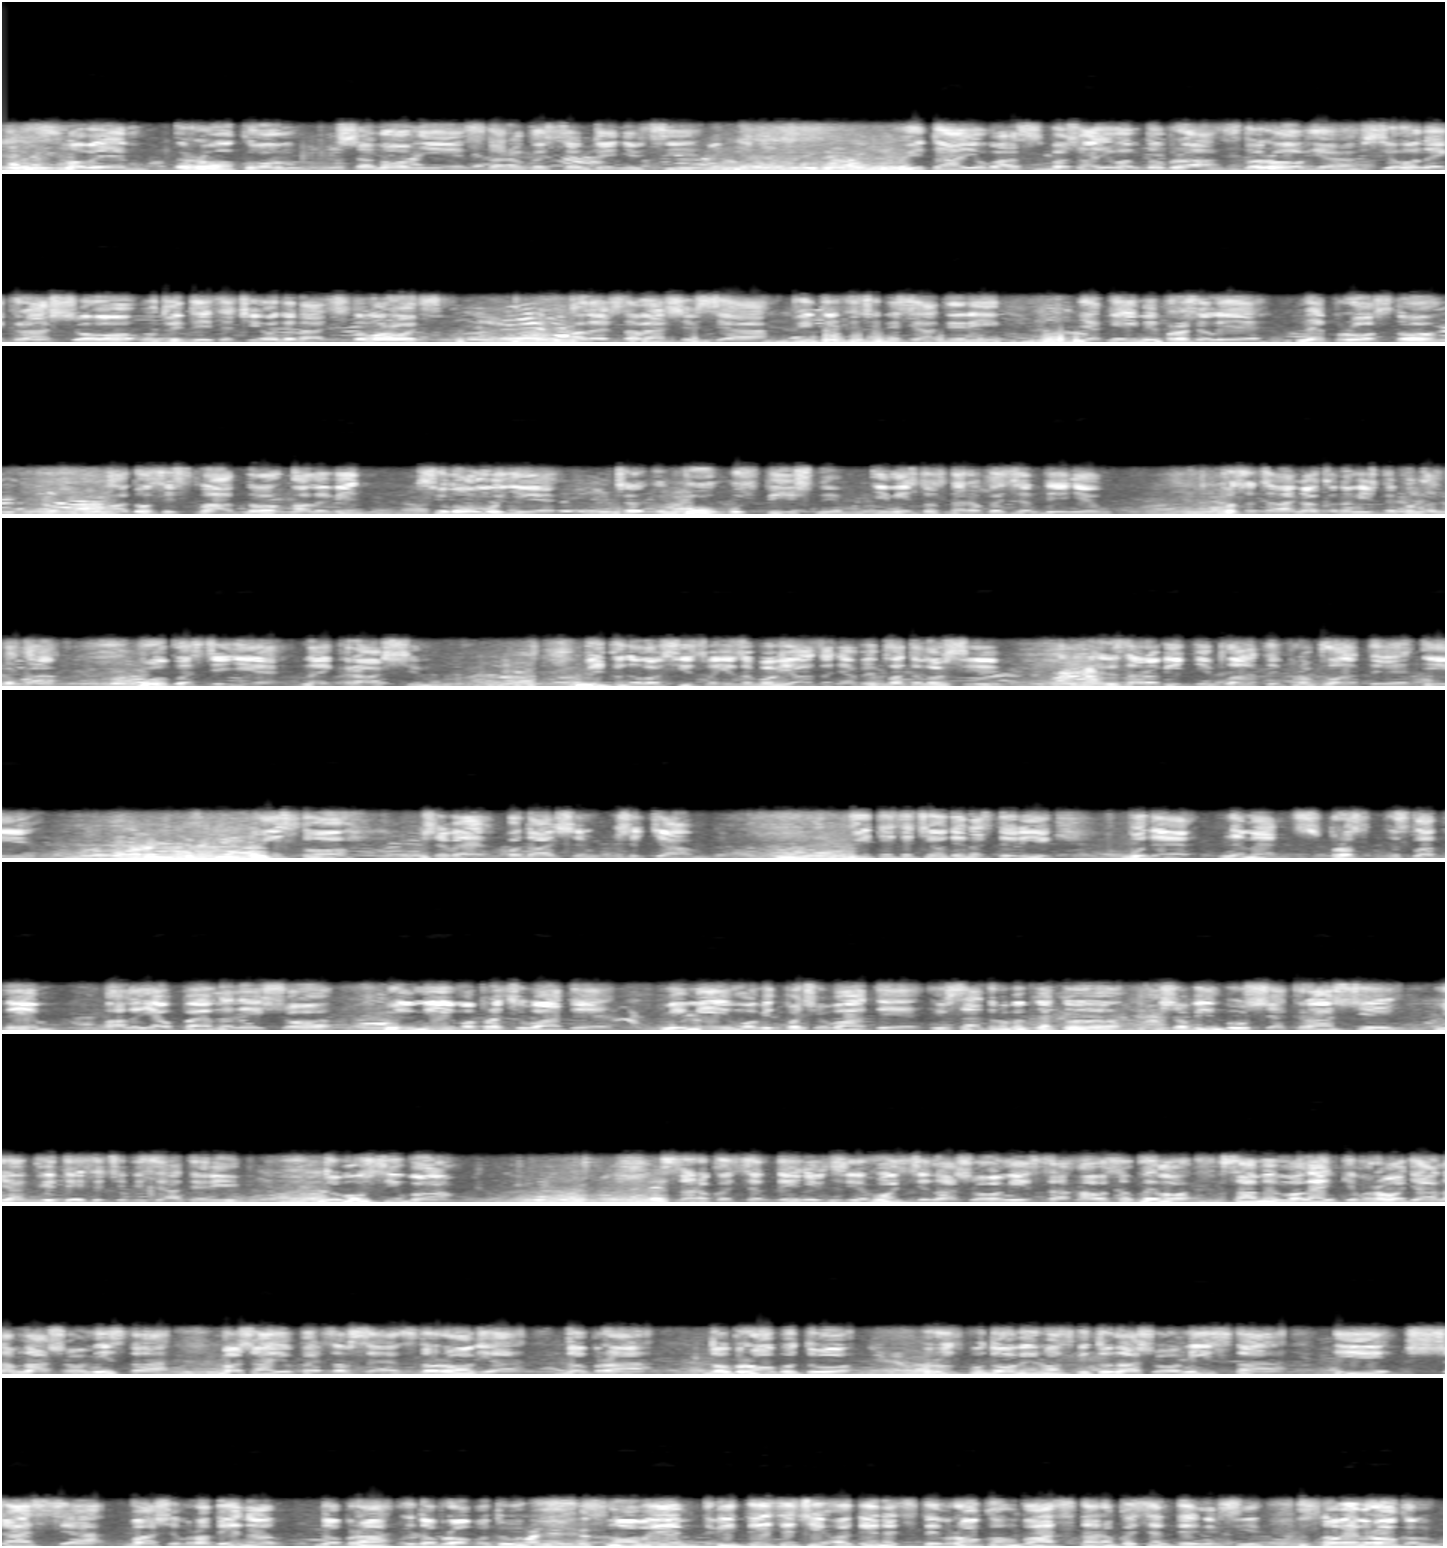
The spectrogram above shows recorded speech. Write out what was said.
З Новим роком, шановні старокостянтинівці. Вітаю вас, бажаю вам добра, здоров'я, всього найкращого у 2011 році. Але ж завершився 2010 рік, який ми прожили не просто, а досить складно. Але він в цілому є, був успішним. І місто Старокостянтинів по соціально-економічних показниках в області є найкращим. Виконало всі свої зобов'язання, виплатило всі заробітні плати, проплати і місто живе подальшим життям. 2011 рік буде не менш складним, але я впевнений, що ми вміємо працювати, ми вміємо відпочивати і все зробимо для того, щоб він був ще кращий, як 2010 рік. Тому всім вам старокостянтинівці, гості нашого міста, а особливо самим маленьким громадянам нашого міста бажаю перш за все здоров'я, добра, добробуту, розбудови розквіту нашого міста і щастя вашим родинам, добра і добробуту. З новим 2011 роком вас, старокостянтинівці! З новим роком!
